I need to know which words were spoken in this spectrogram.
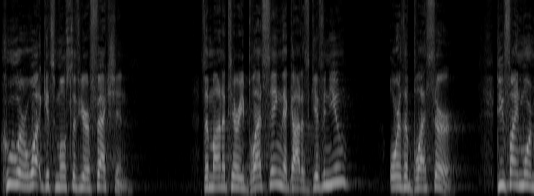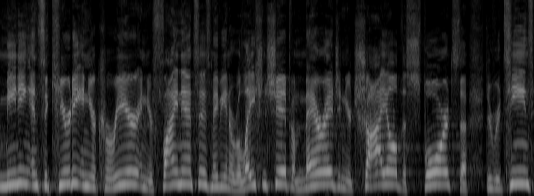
Who or what gets most of your affection? The monetary blessing that God has given you or the blesser? Do you find more meaning and security in your career, in your finances, maybe in a relationship, a marriage, in your child, the sports, the, the routines?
